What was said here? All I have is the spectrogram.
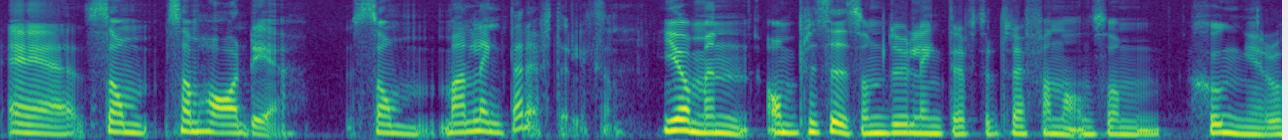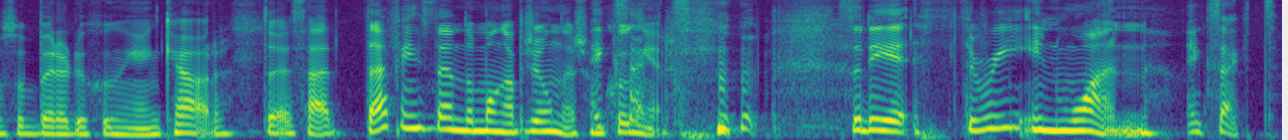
eh, som, som har det som man längtar efter. Liksom. Ja men om, precis, om du längtar efter att träffa någon som sjunger och så börjar du sjunga i en kör, då är det så här, där finns det ändå många personer som Exakt. sjunger. så det är three in one. Exakt.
